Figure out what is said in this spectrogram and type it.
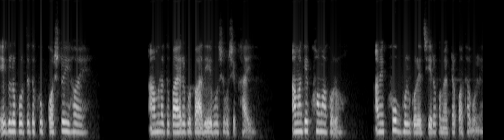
এগুলো করতে তো খুব কষ্টই হয়। আমরা তো পায়ের ওপর পা দিয়ে বসে বসে খাই। আমাকে ক্ষমা করো। আমি খুব ভুল করেছি এরকম একটা কথা বলে।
